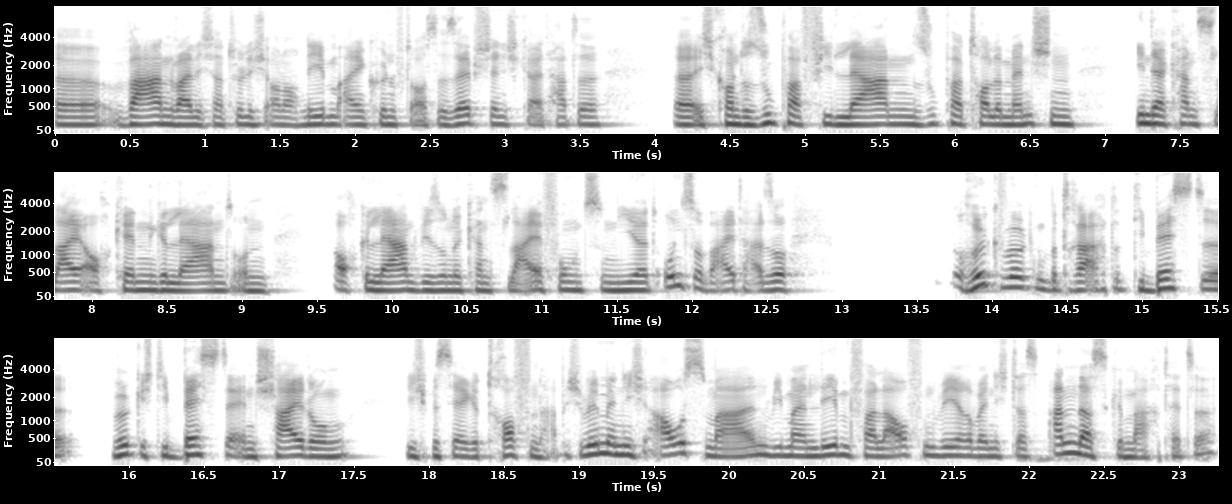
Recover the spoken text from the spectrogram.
äh, waren, weil ich natürlich auch noch Nebeneinkünfte aus der Selbstständigkeit hatte. Äh, ich konnte super viel lernen, super tolle Menschen in der Kanzlei auch kennengelernt und auch gelernt, wie so eine Kanzlei funktioniert und so weiter. Also rückwirkend betrachtet die beste, wirklich die beste Entscheidung, die ich bisher getroffen habe. Ich will mir nicht ausmalen, wie mein Leben verlaufen wäre, wenn ich das anders gemacht hätte.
